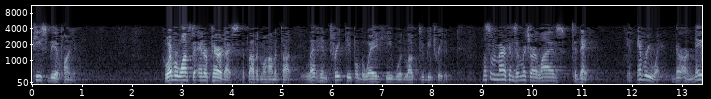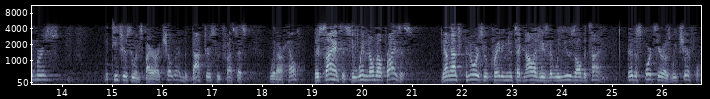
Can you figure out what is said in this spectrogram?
Peace be upon you. Whoever wants to enter paradise, the Prophet Muhammad taught, let him treat people the way he would love to be treated. Muslim Americans enrich our lives today in every way. There are neighbors, the teachers who inspire our children, the doctors who trust us with our health. There's scientists who win Nobel Prizes, young entrepreneurs who are creating new technologies that we use all the time. They're the sports heroes we cheer for,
